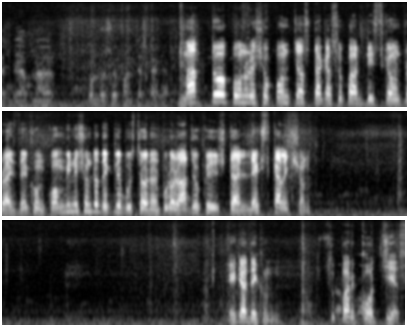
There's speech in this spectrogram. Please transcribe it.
আসবে আপনার মাত্র পনেরোশো পঞ্চাশ টাকা সুপার ডিসকাউন্ট প্রাইস। দেখুন, কম্বিনেশনটা দেখলে বুঝতে পারবেন, পুরো রাজকীয় স্টাইল, নেক্সট কালেকশন। এটা দেখুন, সুপার গর্জিয়াস।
